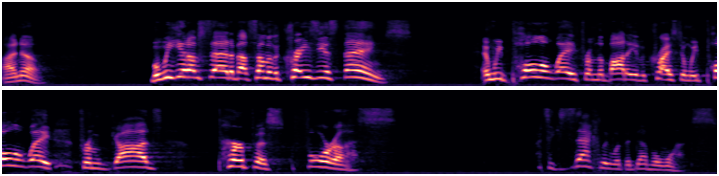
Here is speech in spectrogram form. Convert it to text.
I know. But we get upset about some of the craziest things. And we pull away from the body of Christ and we pull away from God's purpose for us. That's exactly what the devil wants.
